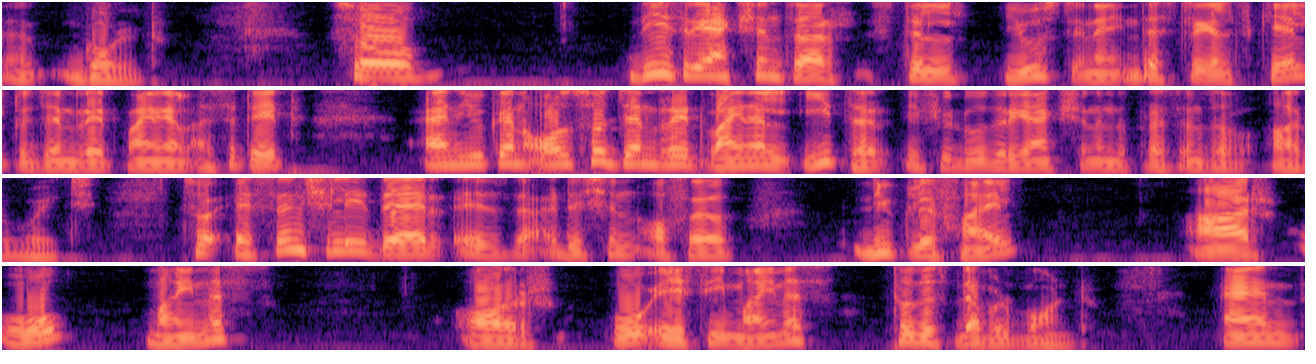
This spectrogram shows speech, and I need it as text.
uh, gold. So, these reactions are still used in an industrial scale to generate vinyl acetate and you can also generate vinyl ether if you do the reaction in the presence of ROH. So, essentially there is the addition of a nucleophile RO minus or OAC minus to this double bond. And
